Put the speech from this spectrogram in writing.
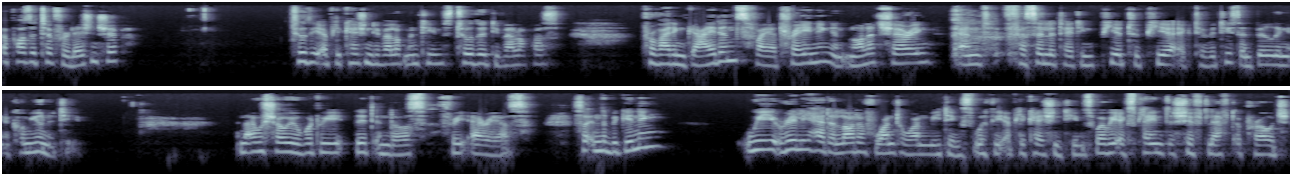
a positive relationship to the application development teams, to the developers, providing guidance via training and knowledge sharing, and facilitating peer-to-peer activities and building a community. And I will show you what we did in those three areas. So in the beginning, we really had a lot of one-to-one meetings with the application teams where we explained the shift left approach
